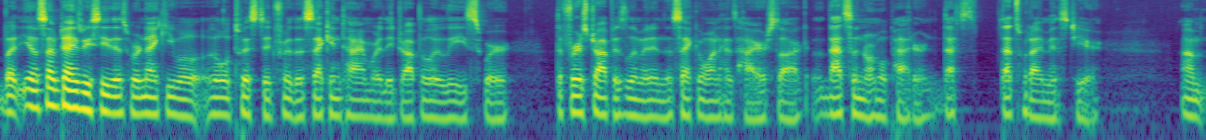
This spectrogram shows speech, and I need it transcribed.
But you know, sometimes we see this where Nike will will twist it for the second time where they drop a release where the first drop is limited and the second one has higher stock. That's a normal pattern. That's that's what I missed here. Um,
